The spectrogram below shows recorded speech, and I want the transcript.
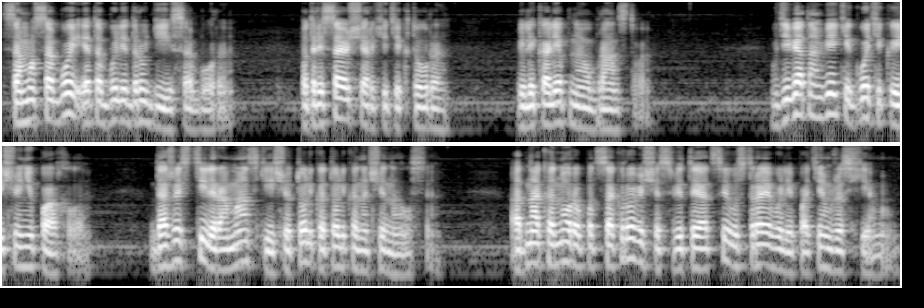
Само собой, это были другие соборы – Потрясающая архитектура, великолепное убранство. В IX веке готика еще не пахла. Даже стиль романский еще только-только начинался. Однако норы под сокровища святые отцы устраивали по тем же схемам.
